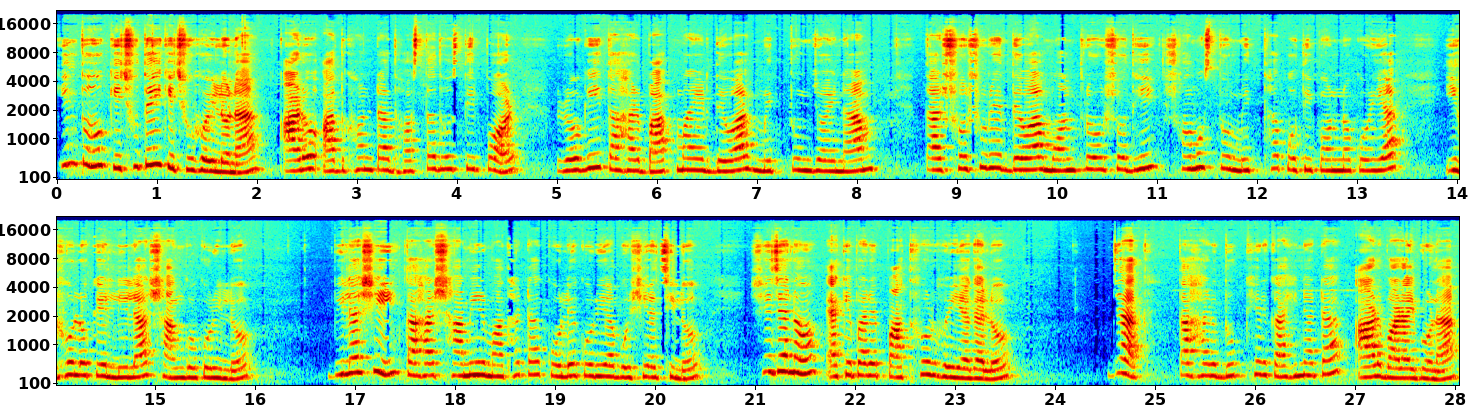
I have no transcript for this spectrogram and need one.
কিন্তু কিছুতেই কিছু হইল না। আরও আধ ঘণ্টা ধস্তাধস্তির পর রোগী তাহার বাপ মায়ের দেওয়া মৃত্যুঞ্জয় নাম, তার শ্বশুরের দেওয়া মন্ত্র ঔষধি সমস্ত মিথ্যা প্রতিপন্ন করিয়া ইহলোকের লীলা সাঙ্গ করিল। বিলাসী তাহার স্বামীর মাথাটা কোলে করিয়া বসিয়াছিল। সে যেন একেবারে পাথর হইয়া গেল। যাক, তাহার দুঃখের কাহিনাটা আর বাড়াইব না।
